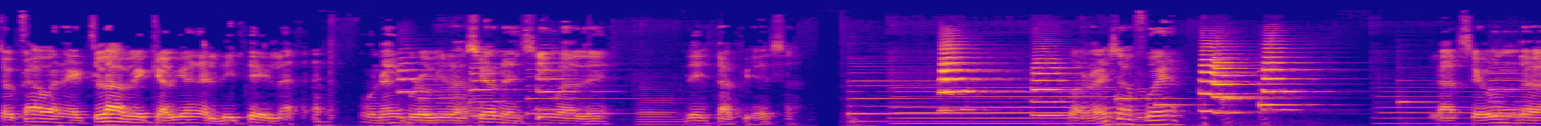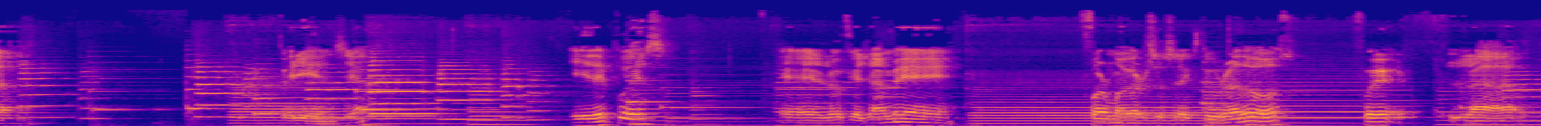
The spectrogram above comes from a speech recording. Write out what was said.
tocaba en el clave que había en el Vitela, una improvisación encima de, de esta pieza. Bueno, esa fue la segunda experiencia. Y después, eh, lo que llamé forma versus textura 2 fue la,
